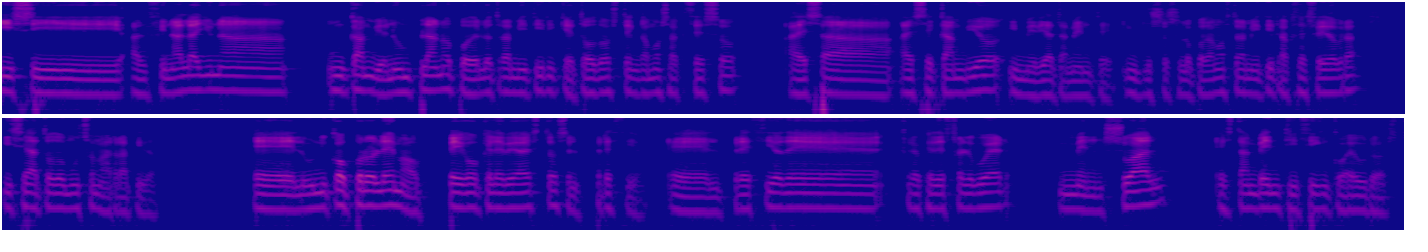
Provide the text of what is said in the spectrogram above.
Y si al final hay una, un cambio en un plano, poderlo transmitir y que todos tengamos acceso a, esa, a ese cambio inmediatamente. Incluso se lo podamos transmitir al jefe de obra y sea todo mucho más rápido. El único problema o pego que le veo a esto es el precio. El precio de, creo que de firmware mensual está en 25 euros.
